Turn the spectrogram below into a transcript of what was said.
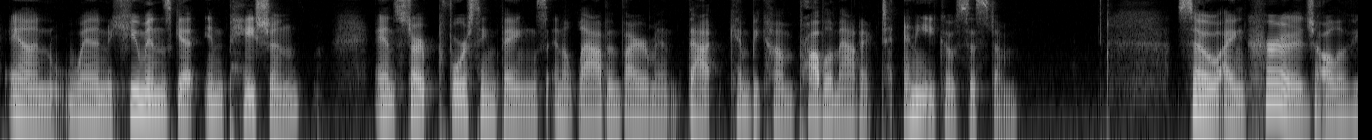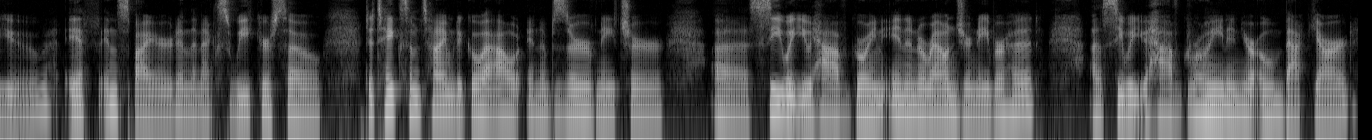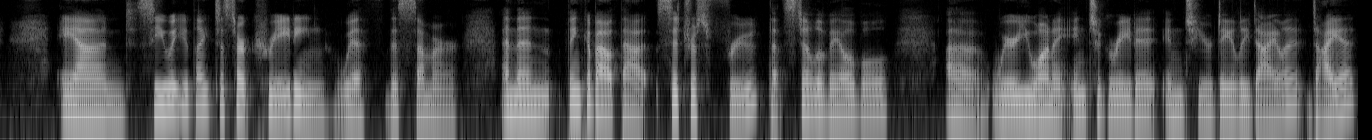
And when humans get impatient and start forcing things in a lab environment, that can become problematic to any ecosystem. So I encourage all of you, if inspired in the next week or so, to take some time to go out and observe nature, uh, see what you have growing in and around your neighborhood, uh, see what you have growing in your own backyard, and see what you'd like to start creating with this summer. And then think about that citrus fruit that's still available. Uh, where you want to integrate it into your daily diet diet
